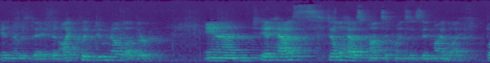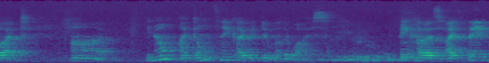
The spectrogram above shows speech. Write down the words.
in those days, and I could do no other. And it has, still has consequences in my life, but uh, you know, I don't think I would do otherwise. Because I think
